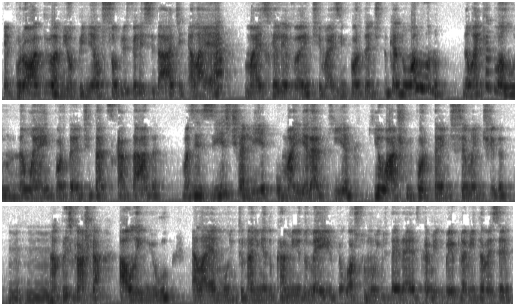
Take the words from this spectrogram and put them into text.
é por óbvio a minha opinião sobre felicidade, ela é mais relevante, mais importante do que a do aluno. Não é que a do aluno não é importante e está descartada, mas existe ali uma hierarquia que eu acho importante ser mantida. Uhum. Ah, por isso que eu acho que a aula em U ela é muito na linha do caminho do meio, que eu gosto muito da ideia do caminho do meio. Para mim, talvez seja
